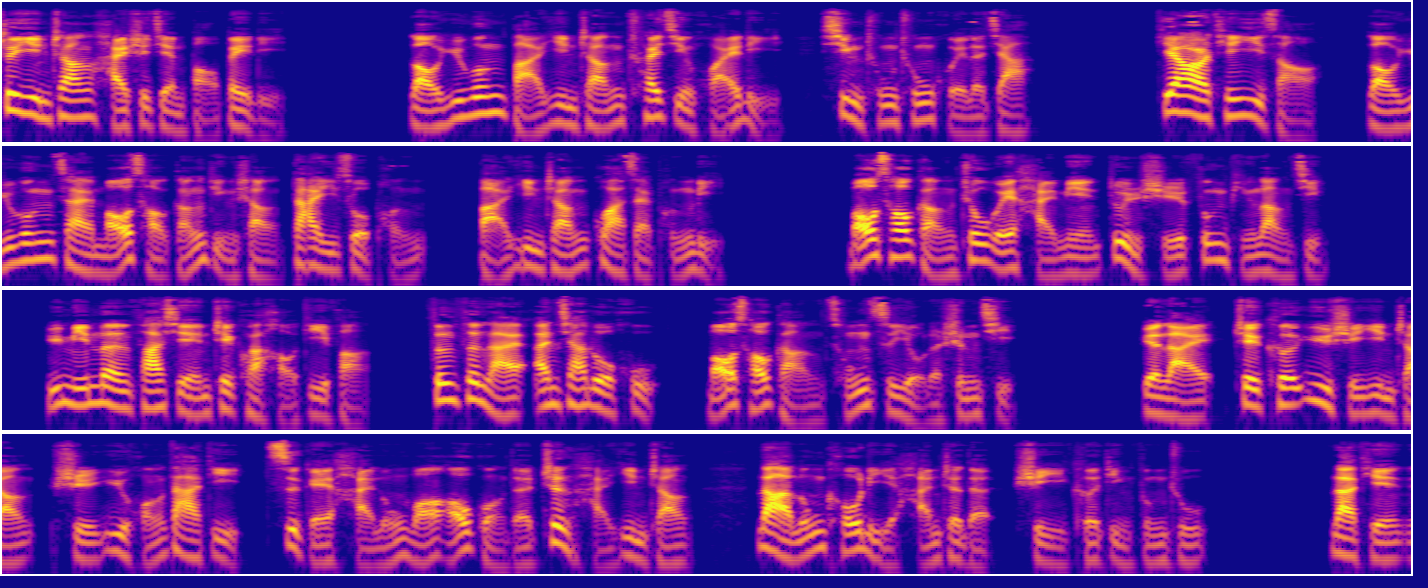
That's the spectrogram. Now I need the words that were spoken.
这印章还是件宝贝哩！老渔翁把印章揣进怀里，兴冲冲回了家。第二天一早，老渔翁在茅草岗顶上搭一座棚，把印章挂在棚里。茅草岗周围海面顿时风平浪静，渔民们发现这块好地方。纷纷来安家落户，茅草岗从此有了生气。原来这颗玉石印章是玉皇大帝赐给海龙王敖广的镇海印章，那龙口里含着的是一颗定风珠。那天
